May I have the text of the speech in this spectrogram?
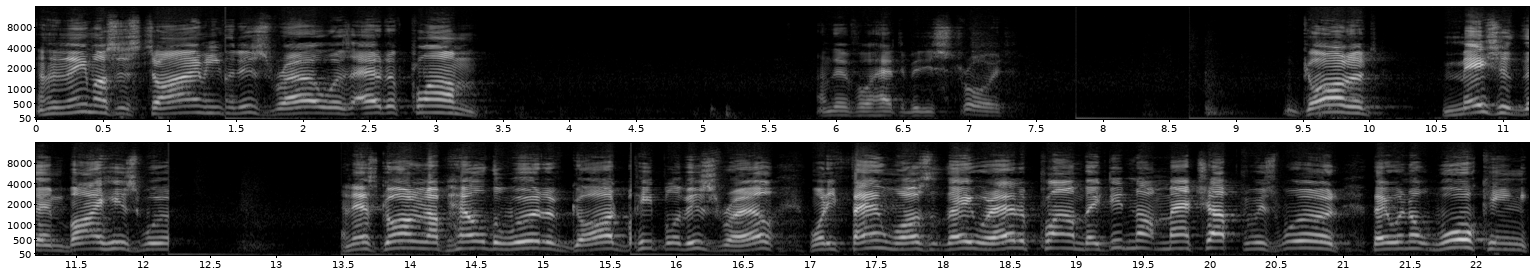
And in Amos's time, even Israel was out of plumb and therefore had to be destroyed. God had measured them by his word. And as God had upheld the word of God, people of Israel, what he found was that they were out of plumb. They did not match up to his word. They were not walking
